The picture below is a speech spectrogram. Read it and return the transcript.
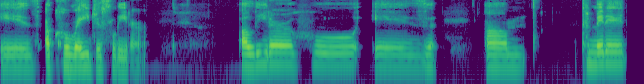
is a courageous leader a leader who is um, committed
